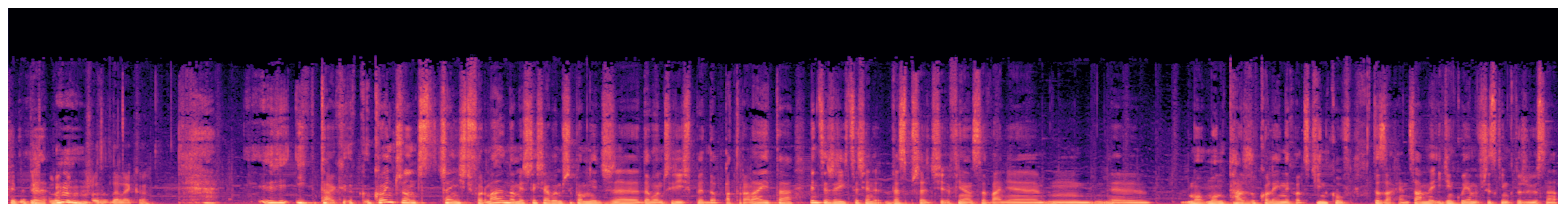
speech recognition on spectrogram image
Kiedy technologia poszła za daleko. I, I, tak, kończąc część formalną, jeszcze chciałbym przypomnieć, że dołączyliśmy do Patronite'a, więc jeżeli chcecie wesprzeć finansowanie mm, y, montażu kolejnych odcinków, to zachęcamy i dziękujemy wszystkim, którzy już, na,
